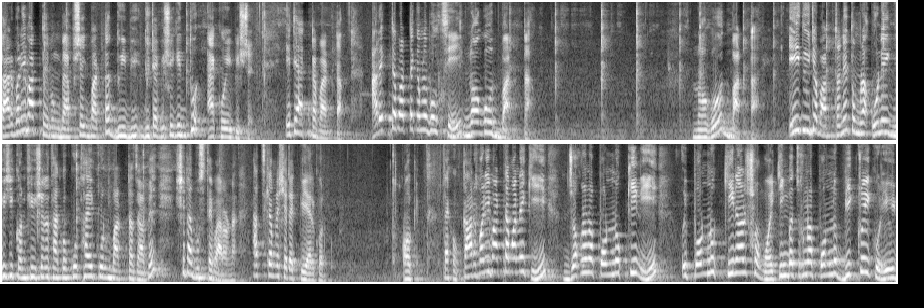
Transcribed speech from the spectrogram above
কারবারি বার্তা এবং ব্যবসায়িক বার্তা দুই দুইটা বিষয় কিন্তু একই বিষয়। এটা একটা বার্তা। আরেকটা বার্তাকে আমরা বলছি নগদ বার্তা। নগদ বার্তা। এই দুইটা বার্তা নিয়ে তোমরা অনেক বেশি কনফিউশনে থাকো, কোথায় কোন বার্তা যাবে সেটা বুঝতে পারো না। আজকে আমরা সেটা ক্লিয়ার করব। ওকে দেখো, কারবারি বার্তা মানে কি? যখন আমরা পণ্য কিনি, ওই পণ্য কেনার সময় কিংবা যখন আমরা পণ্য বিক্রয় করি, ওই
